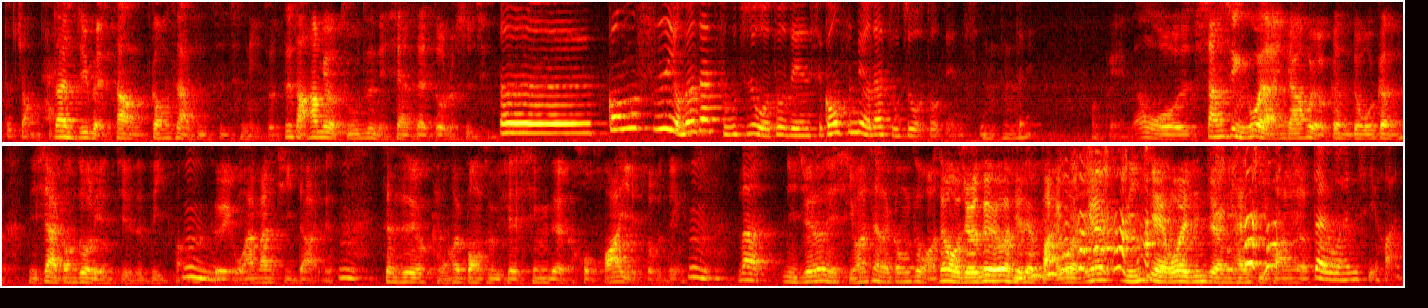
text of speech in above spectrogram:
的状态。但基本上公司还是支持你做，至少他没有阻止你现在在做的事情。呃，公司有没有在阻止我做这件事？公司没有在阻止我做这件事。嗯哼，对。OK，那我相信未来应该会有更多跟你现在工作连接的地方，嗯，所以我还蛮期待的，嗯，甚至有可能会蹦出一些新的火花也说不定，嗯。那你觉得你喜欢现在的工作吗？虽然我觉得这个问题有点白问，因为明显我已经觉得你很喜欢了。对，我很喜欢。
